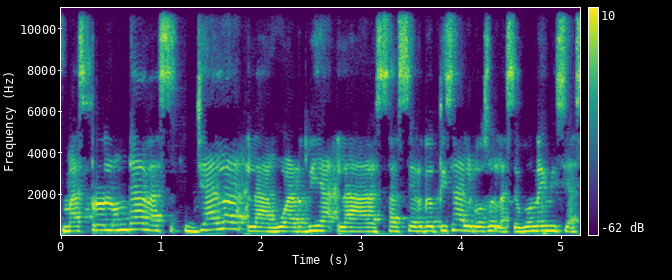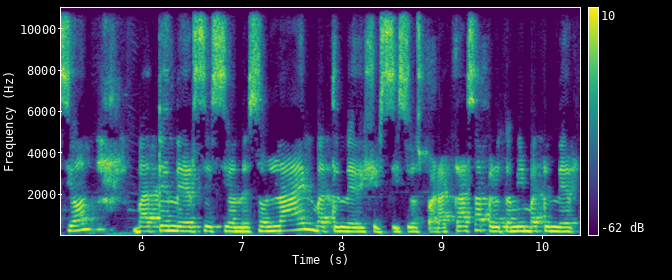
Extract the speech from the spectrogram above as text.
más prolongadas. Ya la, la guardia, la sacerdotisa del gozo, la segunda iniciación, va a tener sesiones online, va a tener ejercicios para casa, pero también va a tener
